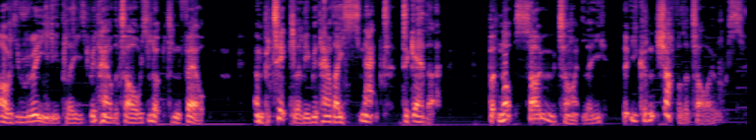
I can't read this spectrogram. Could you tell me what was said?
I was really pleased with how the tiles looked and felt, and particularly with how they snapped together, but not so tightly that you couldn't shuffle the tiles.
